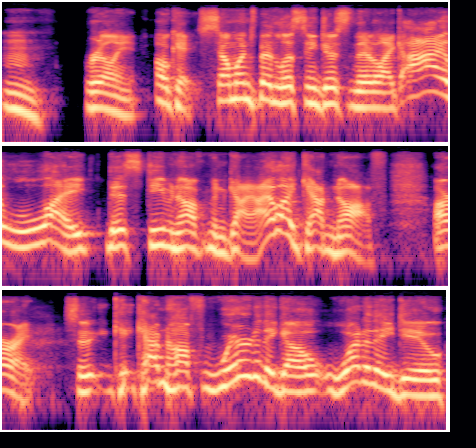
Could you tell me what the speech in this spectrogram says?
Mm, brilliant. Okay. Someone's been listening to us and they're like, I like this Stephen Hoffman guy. I like Captain Hoff. All right. So, Captain Hoff, where do they go? What do they do?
